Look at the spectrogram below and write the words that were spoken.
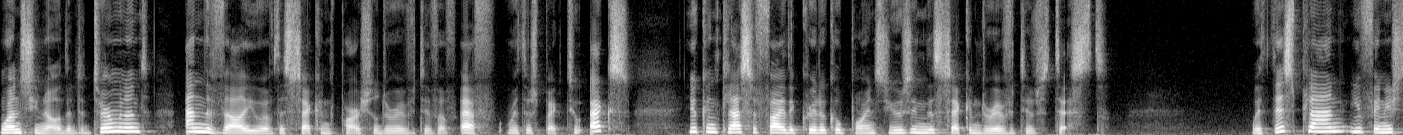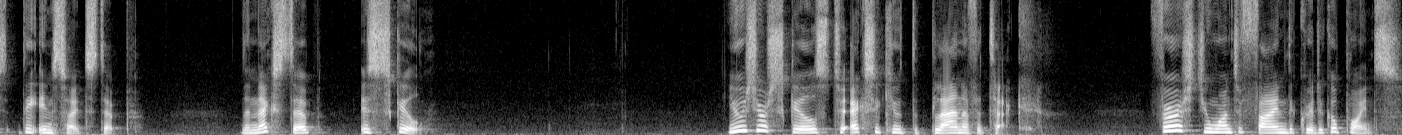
Once you know the determinant and the value of the second partial derivative of f with respect to x, you can classify the critical points using the second derivatives test. With this plan, you finish the insight step. The next step is skill. Use your skills to execute the plan of attack. First, you want to find the critical points.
